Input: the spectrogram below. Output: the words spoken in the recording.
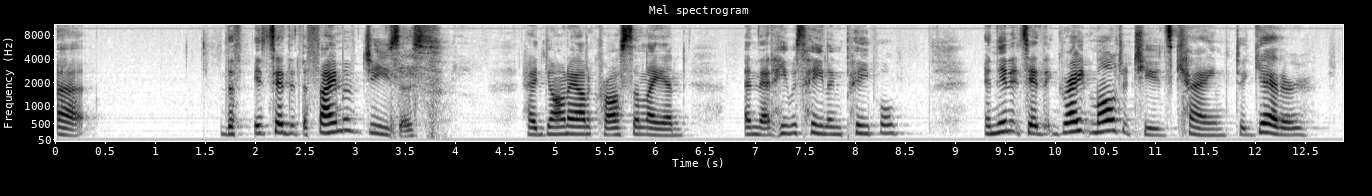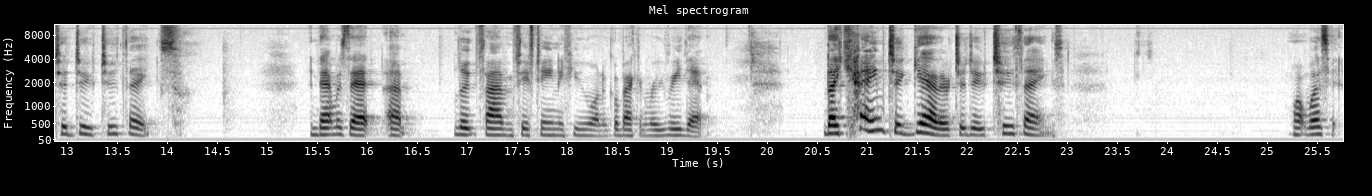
Uh, the, it said that the fame of Jesus had gone out across the land and that he was healing people. And then it said that great multitudes came together to do two things. And that was that uh, Luke 5 and 15, if you want to go back and reread that. They came together to do two things. What was it?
